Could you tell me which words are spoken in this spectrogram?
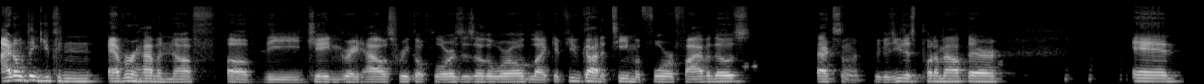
I don't think you can ever have enough of the Jaden Greathouse, Rico Flores's of the world. Like if you've got a team of four or five of those, excellent because you just put them out there. And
